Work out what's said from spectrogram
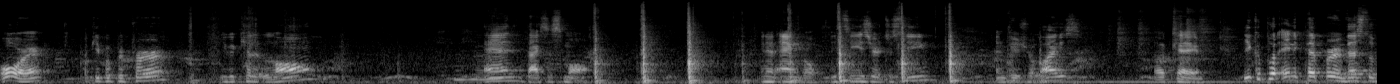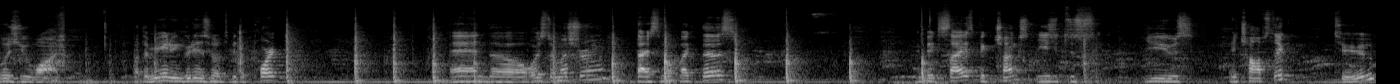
Or people prefer you could cut it long and dice it small in an angle. It's easier to see and visualize. Okay, you could put any pepper and vegetables you want, but the main ingredient is going to be the pork and the oyster mushroom. Dice them up like this. In big size, big chunks. Easy to use a chopstick to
